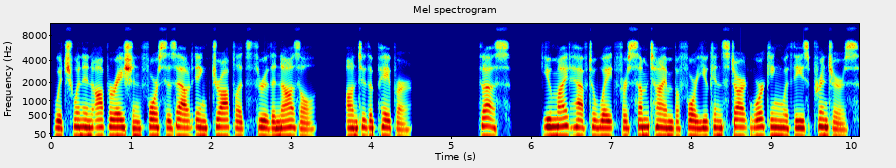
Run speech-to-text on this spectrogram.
which when in operation forces out ink droplets through the nozzle, onto the paper. Thus, you might have to wait for some time before you can start working with these printers.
